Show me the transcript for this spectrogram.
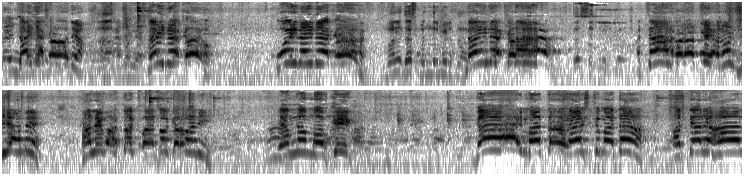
નહીં નીકળવા દે. નહીં નીકળ્યો કોઈ નહીં નીકળે. મને દસ પંદર મિનિટ નહીં નીકળે. ચાર વર્ષથી હેરાન છીએ અમે ખાલી વાતો વાતો કરવાની. એમના મૌખિક. ગાય માતા રાષ્ટ્ર માતા અત્યારે હાલ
